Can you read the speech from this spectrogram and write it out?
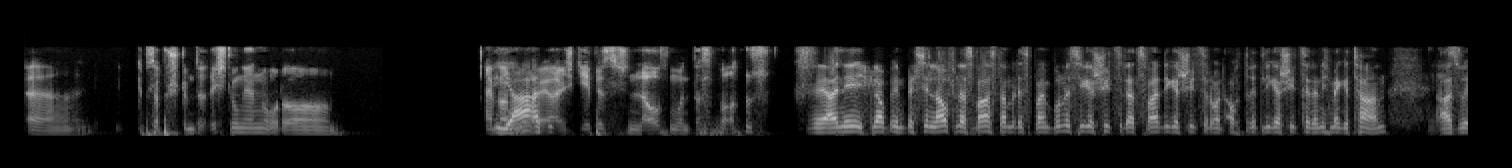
äh, gibt es da bestimmte Richtungen oder einfach ja, nur, also, ja, ich gehe ein bisschen laufen und das war's? Ja, nee, ich glaube, ein bisschen laufen, das war's. Damit ist beim Bundesliga-Schiedsrichter, Zweitliga-Schiedsrichter und auch Drittliga-Schiedsrichter nicht mehr getan. Also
